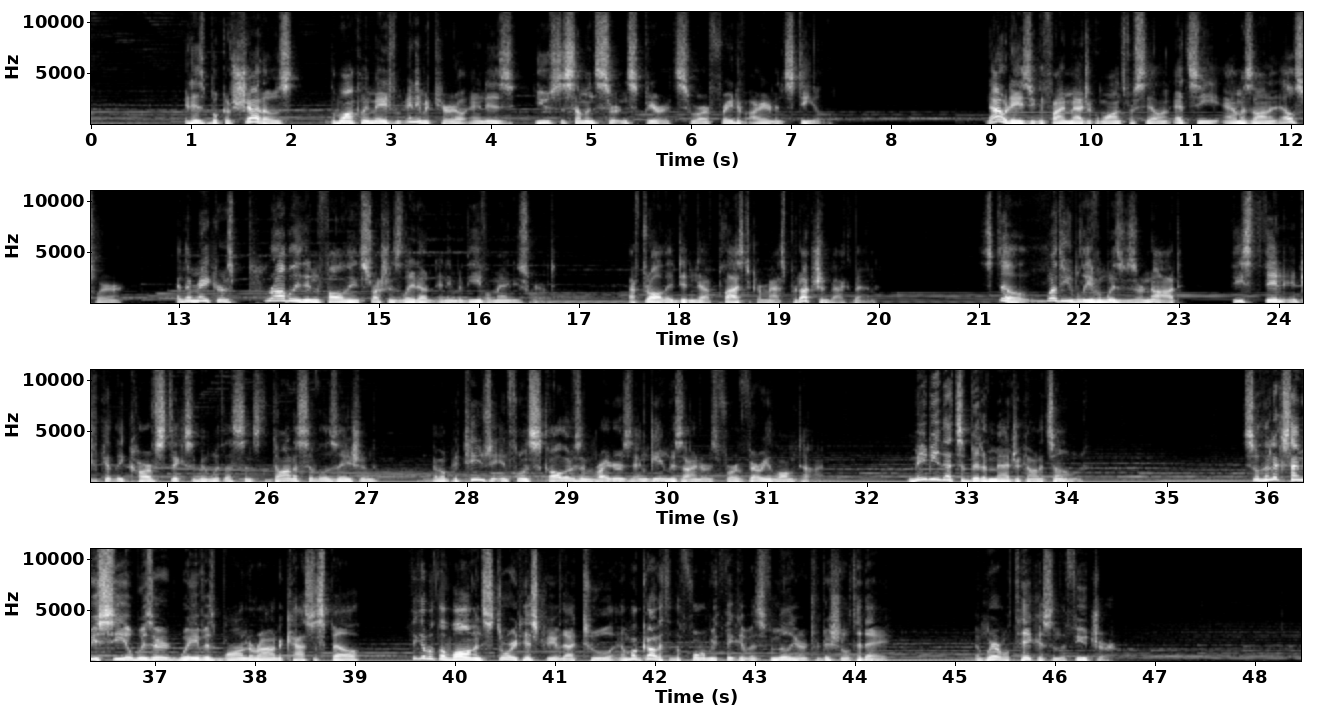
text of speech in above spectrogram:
In his Book of Shadows, the wand can be made from any material and is used to summon certain spirits who are afraid of iron and steel. Nowadays, you can find magic wands for sale on Etsy, Amazon, and elsewhere, and their makers probably didn't follow the instructions laid out in any medieval manuscript. After all, they didn't have plastic or mass production back then. Still, whether you believe in wizards or not, these thin, intricately carved sticks have been with us since the dawn of civilization and will continue to influence scholars and writers and game designers for a very long time. Maybe that's a bit of magic on its own. So the next time you see a wizard wave his wand around to cast a spell, Think about the long and storied history of that tool and what got it to the form we think of as familiar and traditional today, and where it will take us in the future.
